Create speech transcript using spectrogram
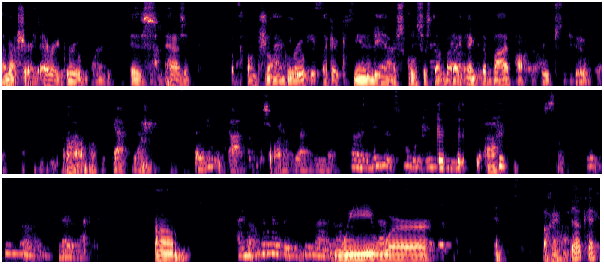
I'm not sure if every group is, has a a functional group, like a community in the school system, but I think the BIPOC groups do. Um, so I don't. ah. Um, we were. Okay, Okay,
